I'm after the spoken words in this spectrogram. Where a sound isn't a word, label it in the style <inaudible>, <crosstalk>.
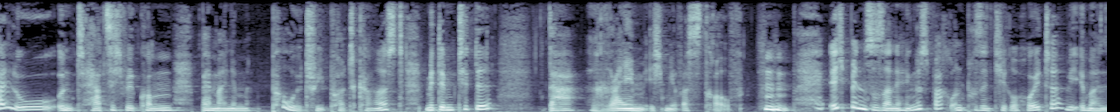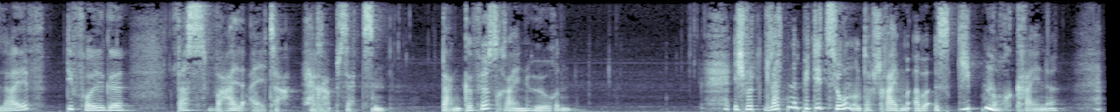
Hallo und herzlich willkommen bei meinem Poetry Podcast mit dem Titel Da reim ich mir was drauf. <laughs> Ich bin Susanne Hengesbach und präsentiere heute, wie immer live, die Folge Das Wahlalter herabsetzen. Danke fürs Reinhören. Ich würde glatt eine Petition unterschreiben, aber es gibt noch keine.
